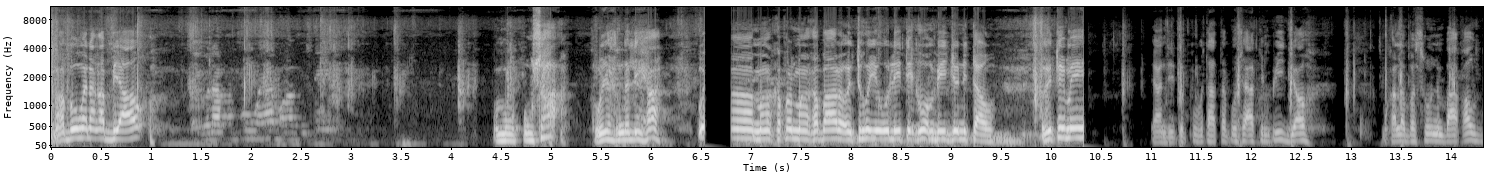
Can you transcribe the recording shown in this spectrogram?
Mabunga ng abyaw. Wala pang bunga mga bitin. Ang mga pusa. Kuya, sandali ha. Ah, mga kapal, mga kabaro, ito iulitin ko ang video nito. Ito may... Yan, dito po tatapos sa ating video. Makalabas mo ng background.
